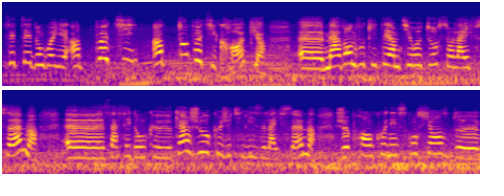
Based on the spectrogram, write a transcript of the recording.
c'était donc, voyez, un petit, un petit croc. Euh, mais avant de vous quitter, un petit retour sur LifeSum. Euh, ça fait donc 15 euh, jours que j'utilise LifeSum. Je prends conscience de,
